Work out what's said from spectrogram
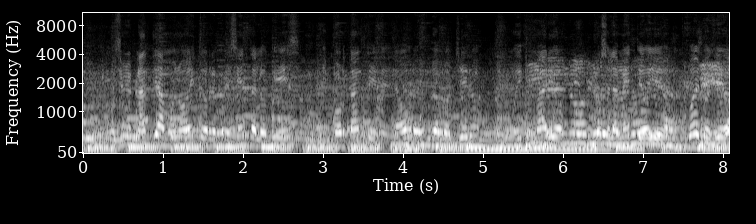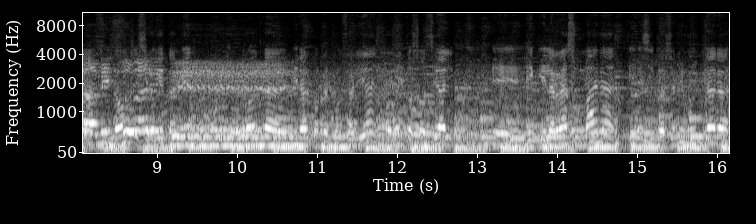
y como siempre planteamos, ¿no? esto representa lo que es importante la obra de Cura Brochero, como dijo Mario, no solamente hoy el pueblo lleva su nombre, sino que también impronta de mirar con responsabilidad en un momento social eh, en que la raza humana tiene situaciones muy claras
